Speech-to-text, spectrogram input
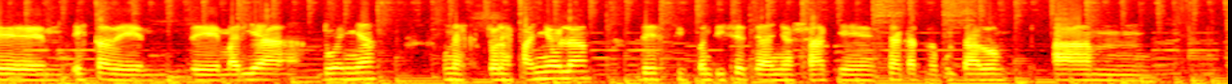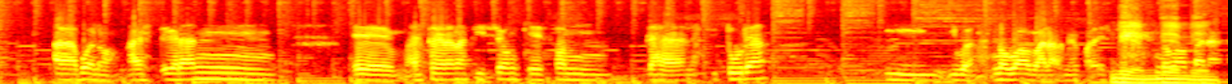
eh, esta de, de María Dueñas, una escritora española de 57 años ya que se ha catapultado a, mm, a, bueno a este gran eh, a esta gran afición que son la, la escritura y, y bueno no va a parar me parece Bien, No va bien, a bien. parar.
